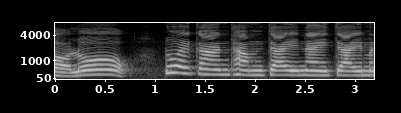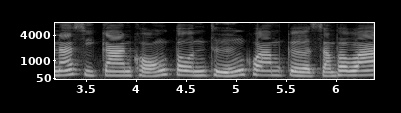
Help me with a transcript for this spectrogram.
ต่อโลก ด้วยการทำใจในใจมนสิการของตนถึงความเกิดสัมภวะ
